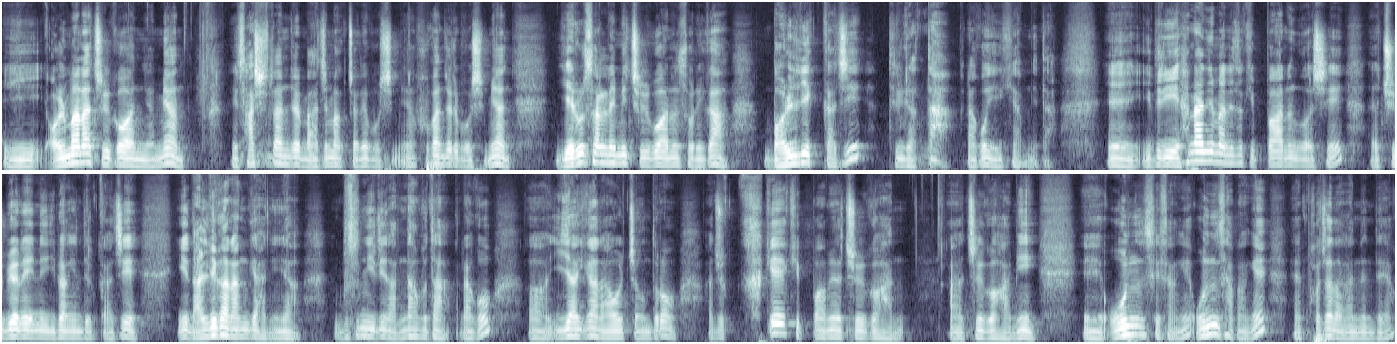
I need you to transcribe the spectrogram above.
이 얼마나 즐거웠냐면 43절 마지막 절에 보시면 후반절에 보시면 예루살렘이 즐거워하는 소리가 멀리까지 들렸다라고 얘기합니다. 예, 이들이 하나님 안에서 기뻐하는 것이 주변에 있는 이방인들까지 이 난리가 난 게 아니냐, 무슨 일이 났나 보다라고 어, 이야기가 나올 정도로 아주 크게 기뻐하며 즐거한 아, 즐거함이 예, 온 세상에 온 사방에 예, 퍼져 나갔는데요.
